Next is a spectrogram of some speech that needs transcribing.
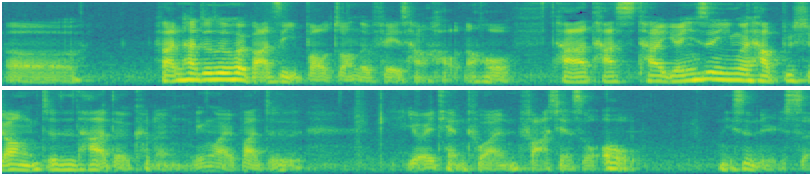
呃，反正他就是会把自己包装的非常好，然后。他他是他原因是因为他不希望就是他的可能另外一半就是有一天突然发现说哦你是女生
